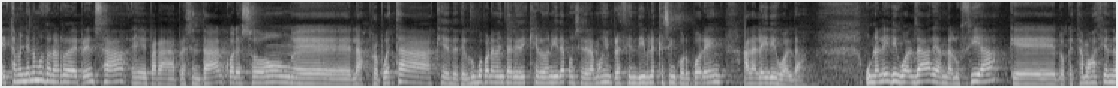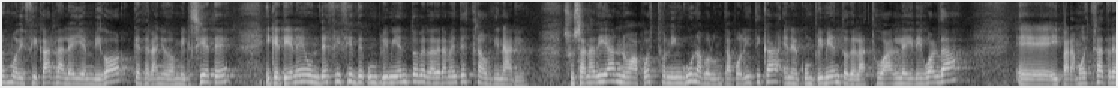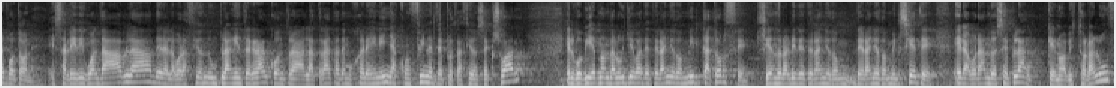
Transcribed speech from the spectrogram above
Esta mañana hemos dado una rueda de prensa eh, para presentar cuáles son eh, las propuestas que desde el Grupo Parlamentario de Izquierda Unida consideramos imprescindibles que se incorporen a la Ley de Igualdad. Una ley de igualdad de Andalucía que lo que estamos haciendo es modificar la ley en vigor, que es del año 2007 y que tiene un déficit de cumplimiento verdaderamente extraordinario. Susana Díaz no ha puesto ninguna voluntad política en el cumplimiento de la actual ley de igualdad eh, y para muestra tres botones. Esa ley de igualdad habla de la elaboración de un plan integral contra la trata de mujeres y niñas con fines de explotación sexual. El gobierno andaluz lleva desde el año 2014, siendo la ley desde el año, del año 2007, elaborando ese plan que no ha visto la luz.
